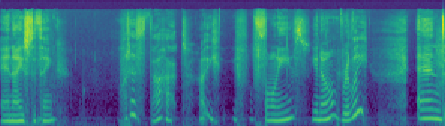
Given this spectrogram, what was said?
and I used to think, "What is that? I- Phonies? You know, really?" And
